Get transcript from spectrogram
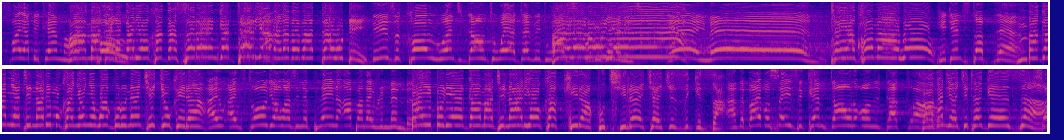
fire became hot amanda ne galyoka gaserengeta eri abalabe David was and his Hallelujah! enemies. Amen. He didn't stop there. mbagambye nti nali mu kanyonyi waggulu ne nkijjukira I, I've told you I was in a plane up and I remember. Bayibuli egamba nti n'alyoka kkira ku kiro ekyekizikiza And the Bible says he came down on the dark cloud. So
